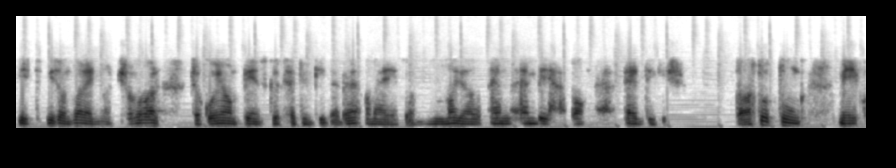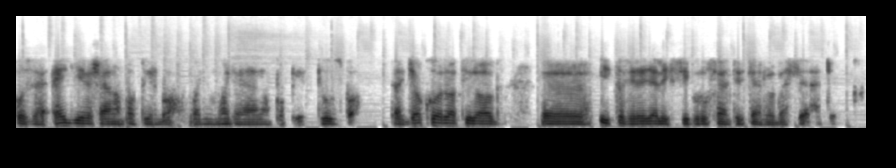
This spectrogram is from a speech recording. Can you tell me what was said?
Itt viszont van egy nagy csavar, csak olyan pénzt köthetünk ide be, amelyet a magyar MBH banknál eddig is tartottunk, méghozzá egy éves állampapírba, vagy magyar állampapír pluszba. Tehát gyakorlatilag uh, itt azért egy elég szigorú feltételről beszélhetünk.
